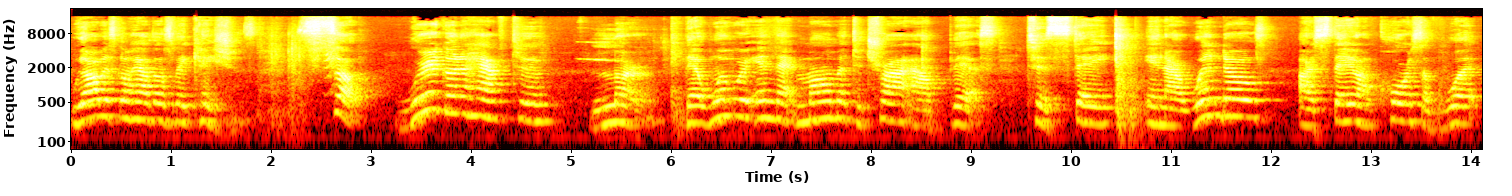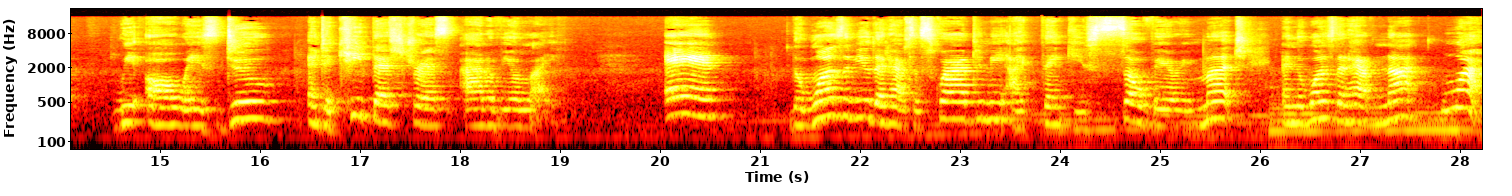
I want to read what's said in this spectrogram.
We always going to have those vacations. So we're going to have to learn that when we're in that moment to try our best to stay in our windows, or stay on course of what we always do and to keep that stress out of your life. And the ones of you that have subscribed to me, I thank you so very much. And the ones that have not, why?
